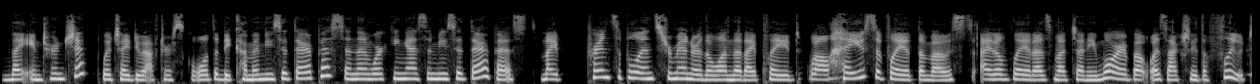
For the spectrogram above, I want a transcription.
my internship, which I do after school to become a music therapist and then working as a music therapist. My principal instrument or the one that I played, well, I used to play it the most. I don't play it as much anymore, but was actually the flute.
